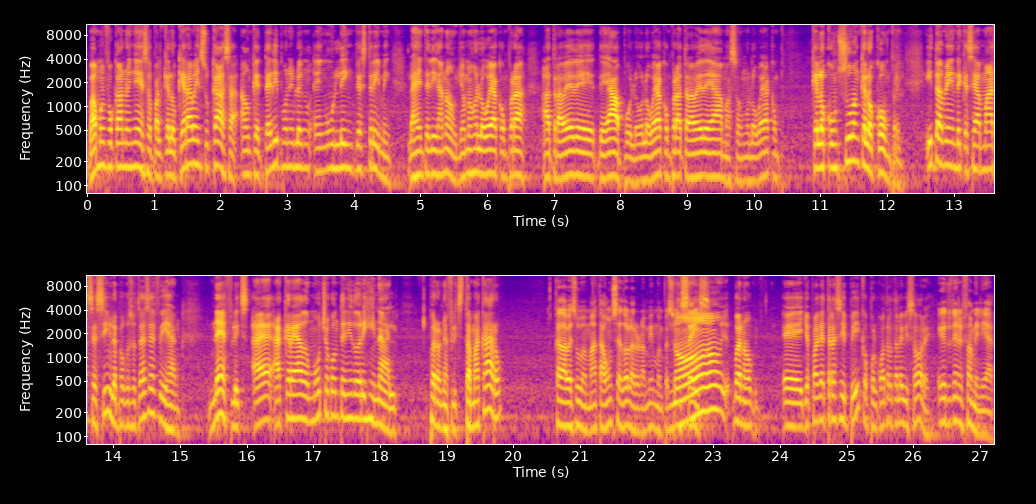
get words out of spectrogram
Vamos a enfocarnos en eso para el que lo quiera ver en su casa, aunque esté disponible en, en un link de streaming, la gente diga, no, yo mejor lo voy a comprar a través de, de Apple o lo voy a comprar a través de Amazon o lo voy a comp- que lo consuman, que lo compren. Y también de que sea más accesible, porque si ustedes se fijan, Netflix ha, ha creado mucho contenido original, pero Netflix está más caro. Cada vez sube más, hasta 11 dólares ahora mismo, empezó en 6. No, bueno, eh, yo pagué tres y pico por cuatro televisores. Es que tú tienes el familiar.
